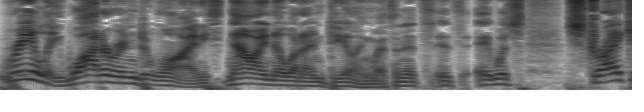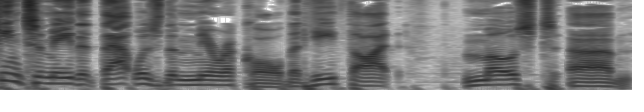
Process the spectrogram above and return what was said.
"Really, water into wine?" He said, "Now I know what I'm dealing with." And it's it's it was striking to me that that was the miracle that he thought most. Um,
